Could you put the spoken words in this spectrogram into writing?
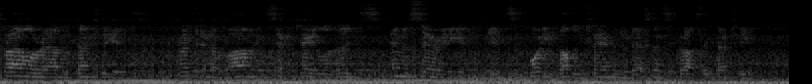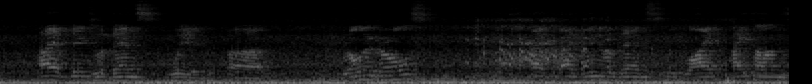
travel around the country as President Obama and Secretary LaHood's emissary in, in supporting public transit investments across the country, I have been to events with uh, roller girls. I've, I've been to events with live pythons.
